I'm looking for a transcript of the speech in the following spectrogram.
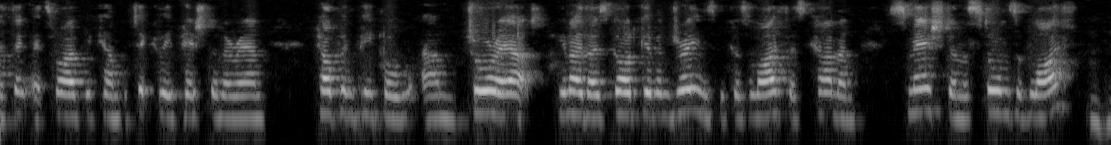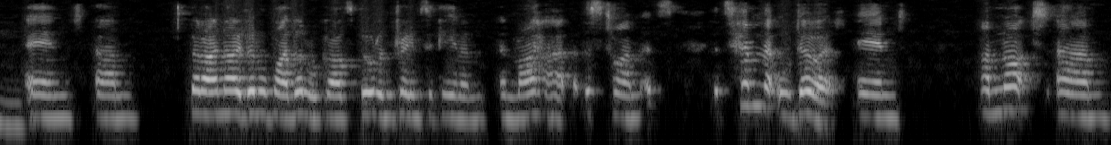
I think that's why I've become particularly passionate around helping people um, draw out, you know, those God-given dreams because life has come and smashed in the storms of life, and um, but I know little by little God's building dreams again in, in my heart. But this time it's it's Him that will do it, and I'm not. Um,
